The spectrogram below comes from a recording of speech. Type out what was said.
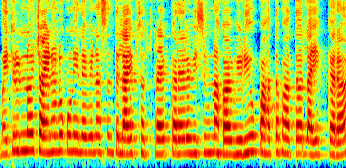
मैत्रिणींनो चॅनल कोणी नवीन असेल तर लाईक सबस्क्राईब करायला विसरू नका. व्हिडिओ पाहता पाहता लाईक करा.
